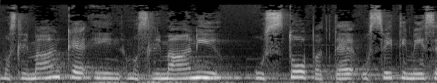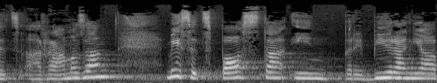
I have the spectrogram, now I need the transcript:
muslimanke in muslimani vstopate v sveti mesec Ramazan, mesec posta in prebiranja,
